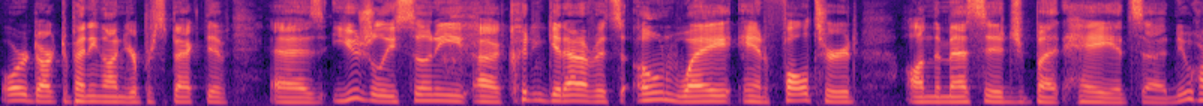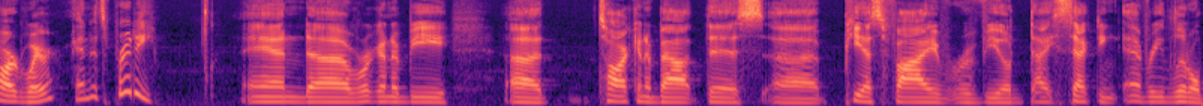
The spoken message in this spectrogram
or dark, depending on your perspective. As usually, Sony uh, couldn't get out of its own way and faltered on the message, but hey, it's uh, new hardware and it's pretty and uh, we're going to be uh, talking about this uh, PS5 reveal, dissecting every little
